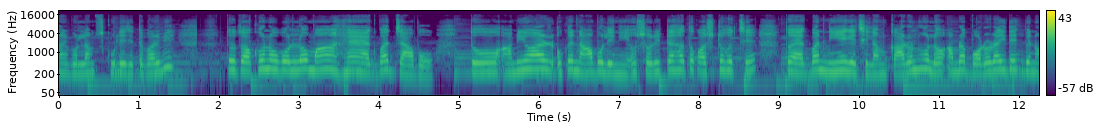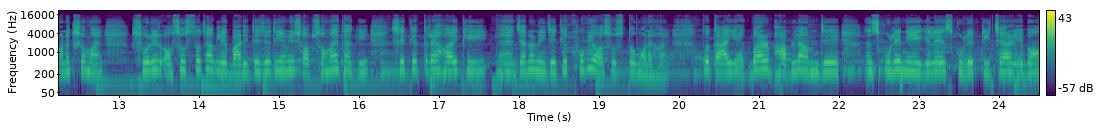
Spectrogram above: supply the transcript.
আমি বললাম, স্কুলে যেতে পারবি? তো তখন ও বলল, মা হ্যাঁ একবার যাব। তো আমিও আর ওকে না বলিনি। ওর শরীরটা হয়তো কষ্ট হচ্ছে, তো একবার নিয়ে গেছিলাম। কারণ হলো, আমরা বড়রাই দেখবেন অনেক সময় শরীর অসুস্থ থাকলে বাড়িতে যদি আমি সব সময় থাকি, সেক্ষেত্রে হয় কি যেন নিজেকে খুবই অসুস্থ মনে হয়। তো তাই একবার ভাবলাম যে, স্কুলে নিয়ে গেলে স্কুলের টিচার এবং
